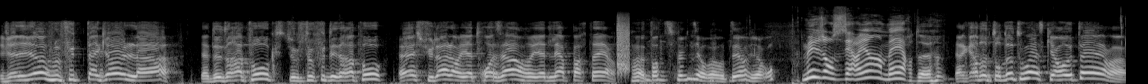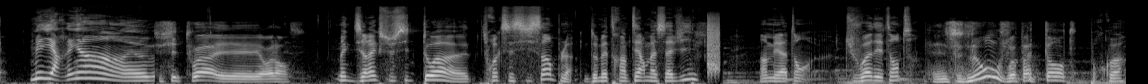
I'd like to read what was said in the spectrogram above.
Et bien évidemment, je me fous de ta gueule là y a deux drapeaux, que tu veux que je te foute des drapeaux? Eh, je suis là, alors il y a trois arbres, il y a de l'herbe par terre. Attends, tu peux me dire où en hauteur environ Mais j'en sais rien, merde Et regarde autour de toi ce qu'il y a en hauteur Mais y a rien euh, Suscite-toi et relance. Mec, direct, suscite-toi. euh, Tu crois que c'est si simple de mettre un terme à sa vie? Non, mais attends, tu vois des tentes Euh, Non, je vois pas de tente. Pourquoi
